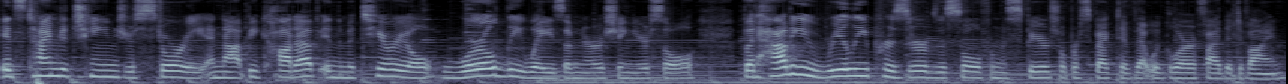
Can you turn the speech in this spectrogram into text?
it's time to change your story and not be caught up in the material, worldly ways of nourishing your soul. But how do you really preserve the soul from a spiritual perspective that would glorify the divine?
